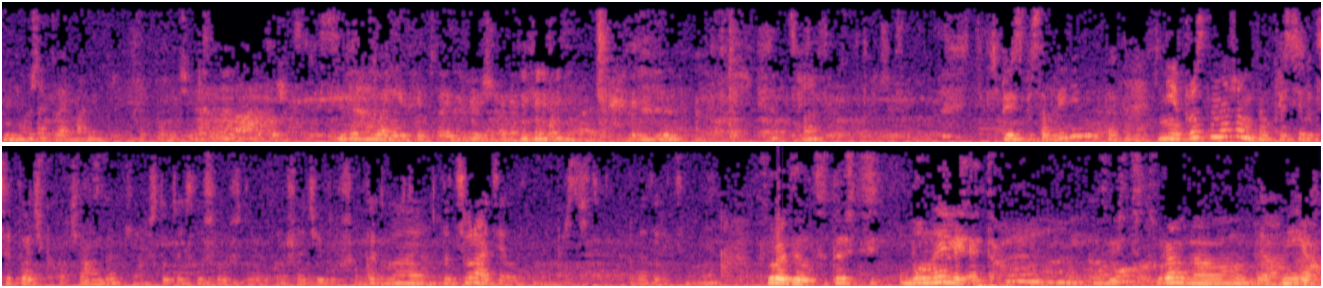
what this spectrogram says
Можно твоей маме приехать получить? Или твоих, и твоих ближе. А? Приспособлениями так? Не, просто ножом там красивый цветочек получается. А, да? такие. Что-то я слышала, что украшать еду в шаббат. Как бы это цура делает, мне кажется, что подозрительно, нет? Цура делается. То есть бунели это. То есть цура на Да, не да. я.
